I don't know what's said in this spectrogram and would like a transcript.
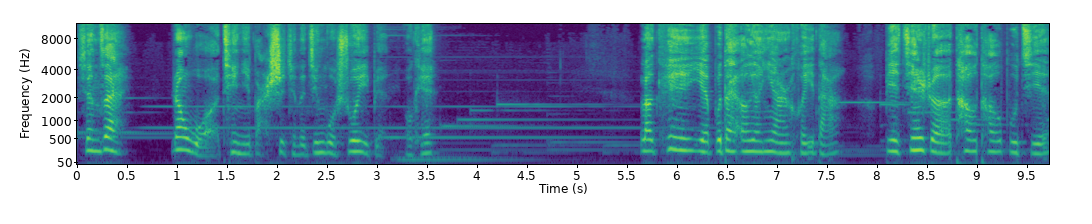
现在。”让我替你把事情的经过说一遍，OK？老 K 也不待欧阳燕儿回答，便接着滔滔不绝，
